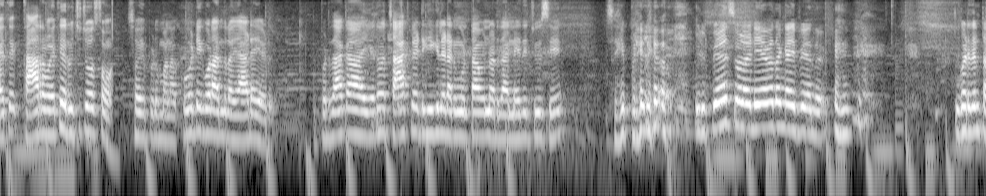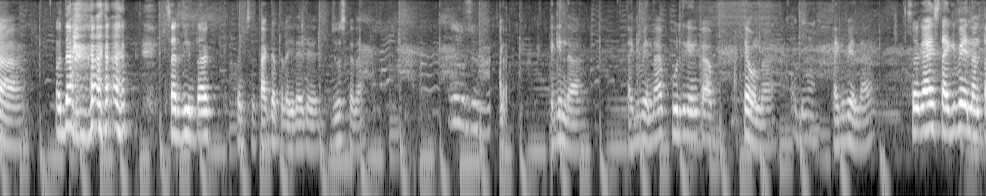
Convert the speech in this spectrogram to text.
అయితే కారం అయితే రుచి చూస్తాం. సో ఇప్పుడు మన కోటి కూడా అందులో యాడ్ అయ్యాడు. ఇప్పుడు దాకా ఏదో చాక్లెట్ గిగిలెట్ అనుకుంటా ఉన్నాడు దాన్ని అయితే చూసి. సో ఇప్పుడైతే వీడి ఫేస్ చూడండి ఏ విధంగా అయిపోయింది. ఇంకోటి తింటా? వద్దా? సరే దీని తా కొంచెం తగ్గట్లేదు ఇదైతే జ్యూస్ కదా. తగ్గిందా? తగ్గిపోయిందా? పూర్తిగా ఇంకా అట్టే ఉందా? తగ్గిపోయిందా? సో గాయస్ తగ్గిపోయిందంట.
